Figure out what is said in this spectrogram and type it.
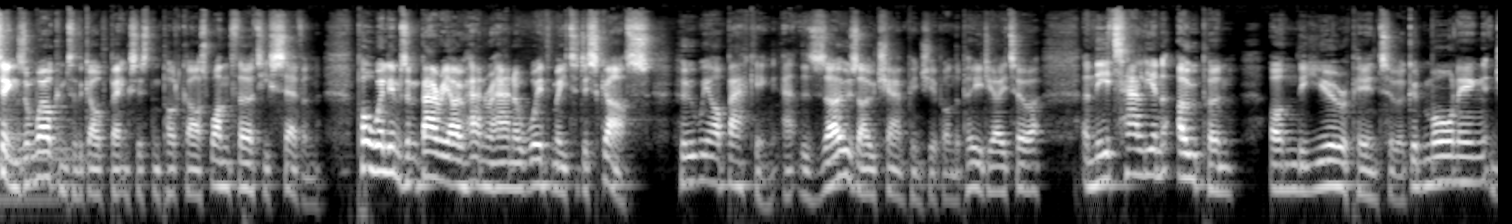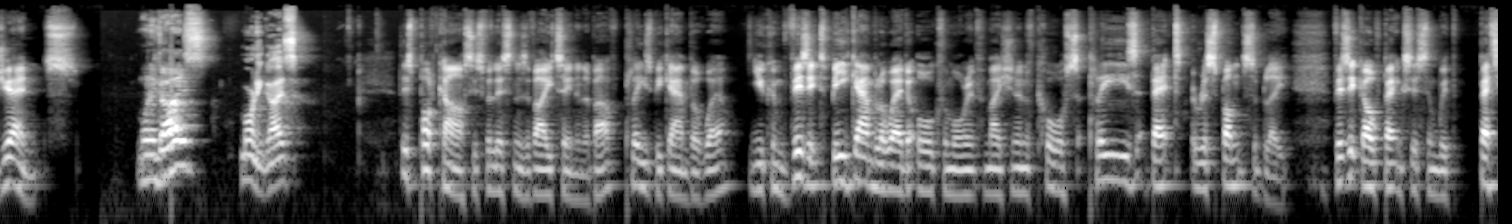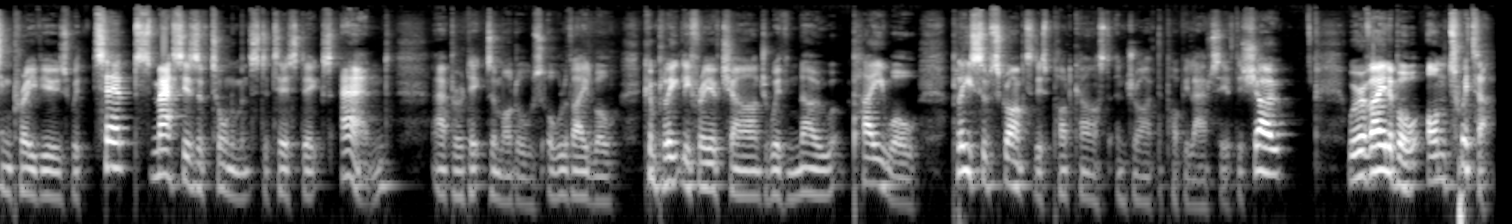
Greetings and welcome to the Golf Betting System Podcast 137. Paul Williams and Barry O'Hanrahan are with me to discuss who we are backing at the Zozo Championship on the PGA Tour and the Italian Open on the European Tour. Good morning, gents. Morning, guys. Morning, guys. This podcast is for listeners of 18 and above. Please be gamble well. You can visit begambleaware.org for more information. And of course, please bet responsibly. Visit Golf Betting System with betting previews with tips, masses of tournament statistics, and our predictor models, all available completely free of charge with no paywall. Please subscribe to this podcast and drive the popularity of the show. We're available on Twitter.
